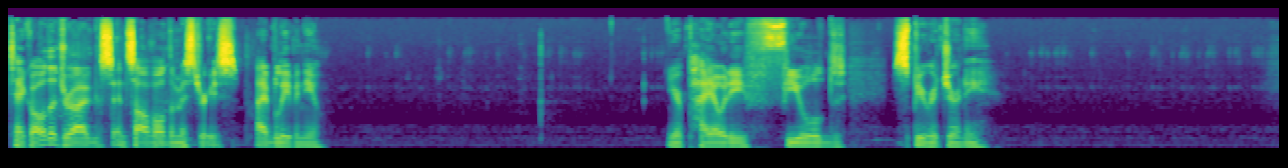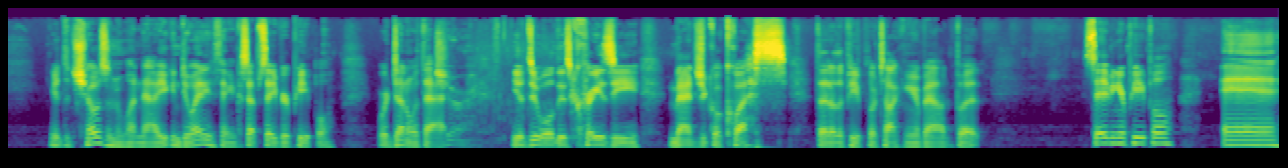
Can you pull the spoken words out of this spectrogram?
Take all the drugs and solve all the mysteries. I believe in you. Your peyote fueled spirit journey. You're the chosen one now. You can do anything except save your people. We're done with that. Sure. You'll do all these crazy magical quests that other people are talking about, but saving your people? Eh.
